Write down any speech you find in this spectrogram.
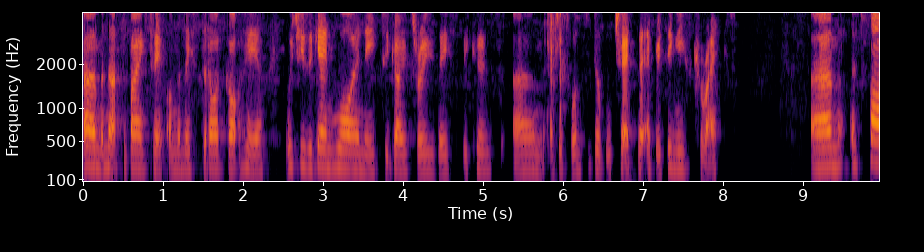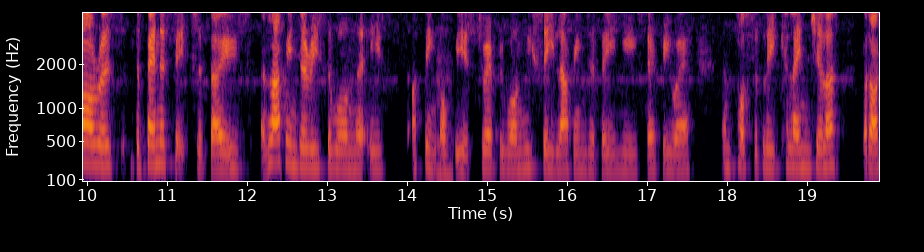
um, and that's about it on the list that I've got here, which is again why I need to go through this because um, I just want to double check that everything is correct. Um, as far as the benefits of those, lavender is the one that is, I think, mm. obvious to everyone. We see lavender being used everywhere and possibly calendula, but I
